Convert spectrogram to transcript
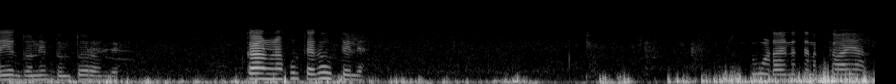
एक दोन एक दोन तोरंब्या. काढून पुरत्या गवतेल्या. तोडायला त्याला काय आणते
